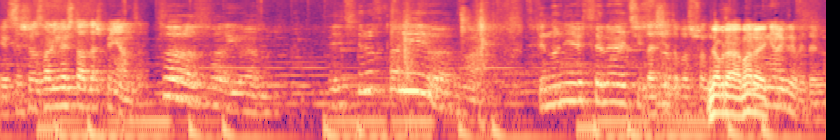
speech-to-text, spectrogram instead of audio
Jak coś rozwaliłeś, to oddasz pieniądze. Co rozwaliłem? Ja nie rozwaliłem. No, Ty no nie chcę lecieć. da się no. to posprzątać. Dobra, Marek. Nie, nie nagrywaj tego.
